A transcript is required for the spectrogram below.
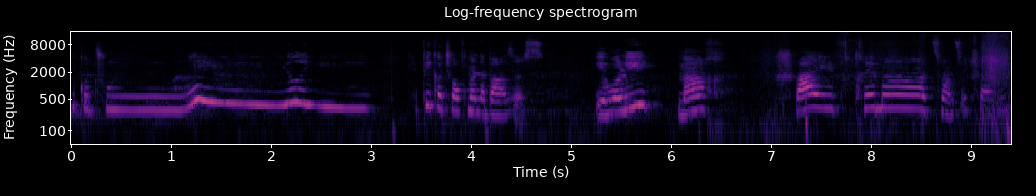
Pikachu. Ich habe Pikachu auf meiner Basis. Evoli, mach Schweiftrimmer. 20 Schaden.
